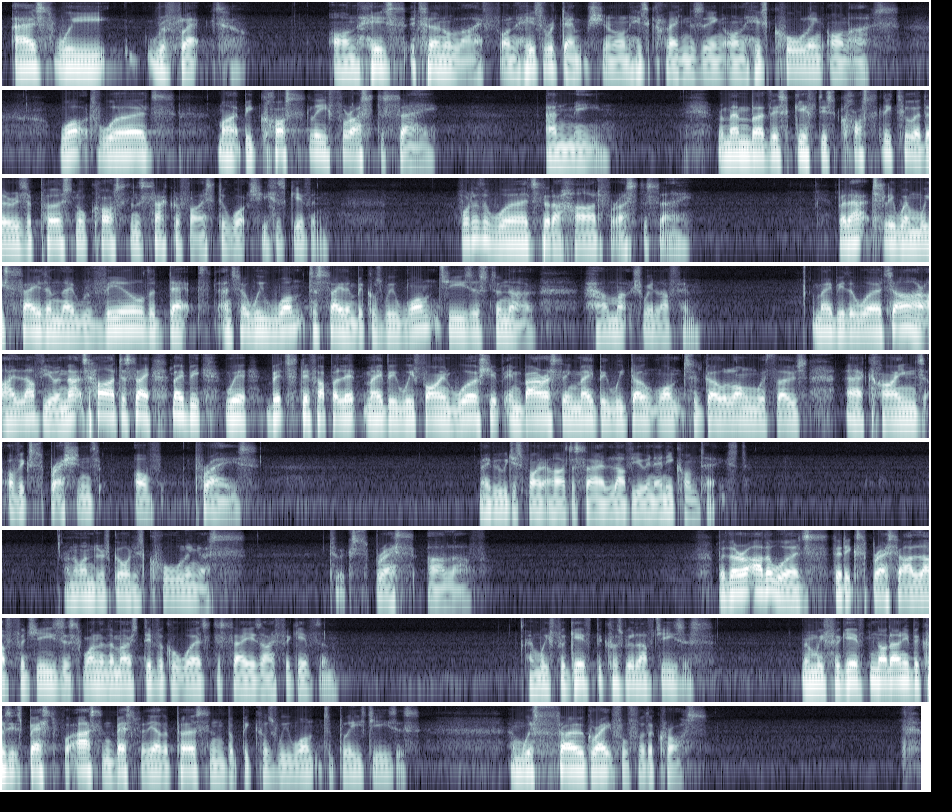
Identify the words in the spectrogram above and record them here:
As we reflect on his eternal life, on his redemption, on his cleansing, on his calling on us, what words might be costly for us to say and mean? Remember, this gift is costly to her. There is a personal cost and sacrifice to what she has given. What are the words that are hard for us to say? But actually, when we say them, they reveal the depth. And so we want to say them because we want Jesus to know how much we love him. Maybe the words are, I love you. And that's hard to say. Maybe we're a bit stiff upper lip. Maybe we find worship embarrassing. Maybe we don't want to go along with those uh, kinds of expressions of praise. Maybe we just find it hard to say, I love you in any context. And I wonder if God is calling us to express our love. But there are other words that express our love for Jesus. One of the most difficult words to say is, I forgive them. And we forgive because we love Jesus. And we forgive not only because it's best for us and best for the other person, but because we want to please Jesus. And we're so grateful for the cross.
